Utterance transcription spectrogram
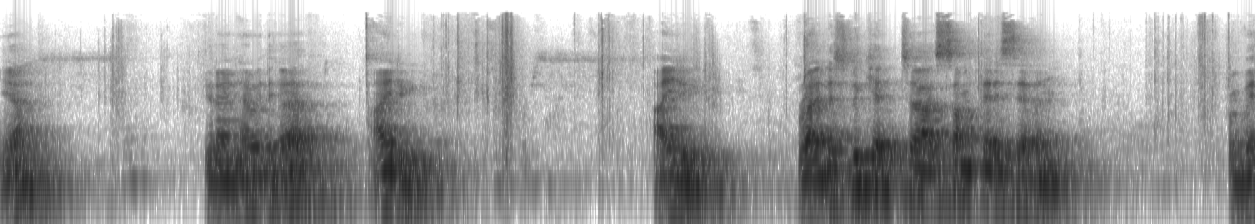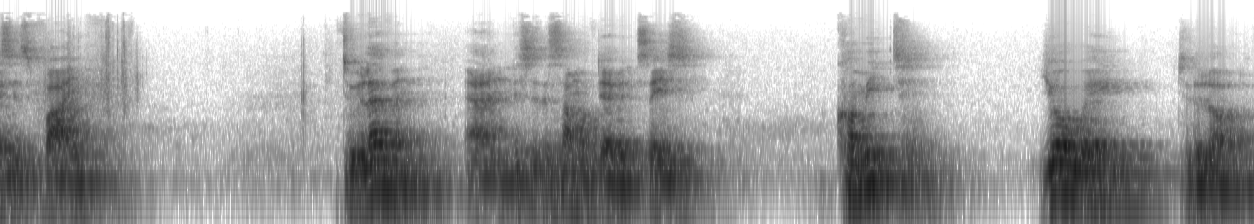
Yeah? You know, inherit the earth? I do. I do. Right, let's look at uh, Psalm 37 from verses 5 to 11. And this is the Psalm of David. It says, Commit your way to the Lord.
